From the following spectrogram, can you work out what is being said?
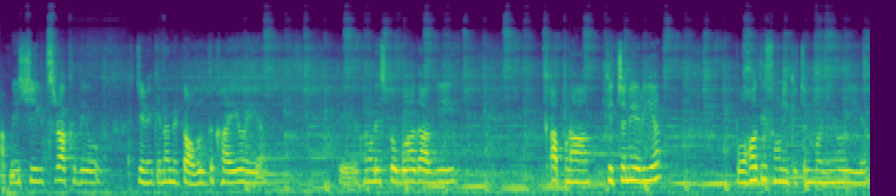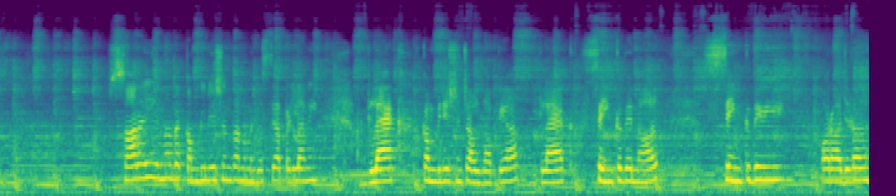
ਆਪਣੀਆਂ ਸ਼ੀਟਸ ਰੱਖਦੇ ਹੋ। ਜਿਵੇਂ ਕਿ ਇਹਨਾਂ ਨੇ ਟਾਵਲ ਦਿਖਾਏ ਹੋਏ ਆ। ਤੇ ਹੁਣ ਇਸ ਤੋਂ ਬਾਅਦ ਆ ਗਈ ਆਪਣਾ ਕਿਚਨ ਏਰੀਆ ਬਹੁਤ ਹੀ ਸੋਹਣੀ ਕਿਚਨ ਬਣੀ ਹੋਈ ਆ। ਸਾਰਾ ਹੀ ਇਹਨਾਂ ਦਾ ਕੰਬੀਨੇਸ਼ਨ ਤੁਹਾਨੂੰ ਮੈਂ ਦੱਸਿਆ ਪਹਿਲਾਂ ਵੀ। ਬਲੈਕ ਕੰਬੀਨੇਸ਼ਨ ਚੱਲਦਾ ਪਿਆ। ਬਲੈਕ ਸਿੰਕ ਦੇ ਨਾਲ। ਸਿੰਕ ਦੇ ਵੀ ਔਰ ਆ ਜਿਹੜਾ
